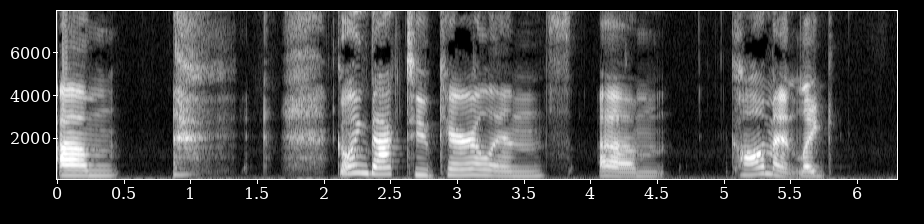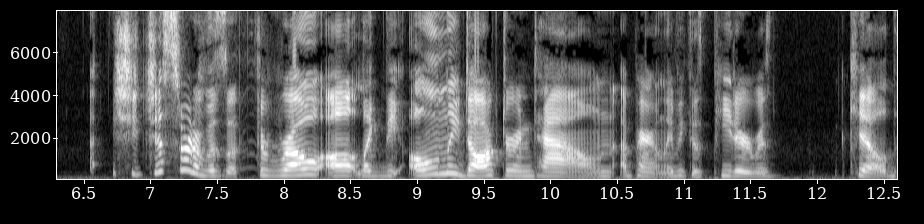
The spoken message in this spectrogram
um going back to carolyn's um comment like she just sort of was a throw all like the only doctor in town apparently because peter was killed.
